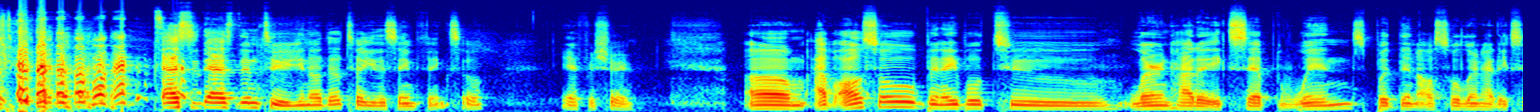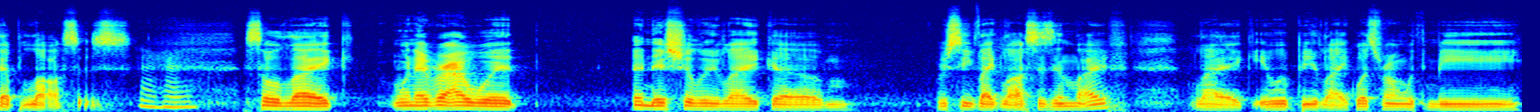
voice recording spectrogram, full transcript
ask ask them too. You know, they'll tell you the same thing. So, yeah, for sure. Um, I've also been able to learn how to accept wins, but then also learn how to accept losses. So, like, whenever I would initially like um, receive like losses in life, like it would be like, "What's wrong with me?"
